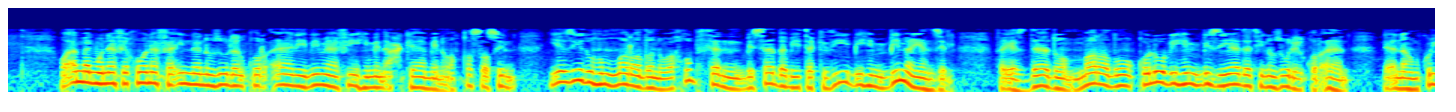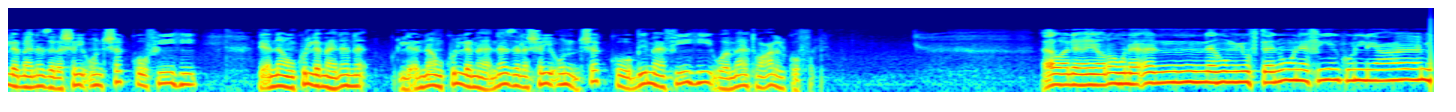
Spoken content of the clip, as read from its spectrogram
وأما المنافقون فإن نزول القرآن بما فيه من أحكام وقصص يزيدهم مرضا وخبثا بسبب تكذيبهم بما ينزل فيزداد مرض قلوبهم بزيادة نزول القرآن لأنهم كلما نزل شيء شكوا فيه لأنهم كلما لأنهم كلما نزل شيء شكوا بما فيه وماتوا على الكفر. أولا يرون أنهم يفتنون في كل عام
